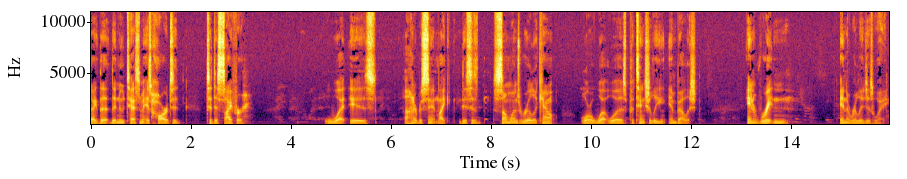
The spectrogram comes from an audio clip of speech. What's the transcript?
like the the New Testament is hard to to decipher what is 100% like this is someone's real account or what was potentially embellished and written in a religious way.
